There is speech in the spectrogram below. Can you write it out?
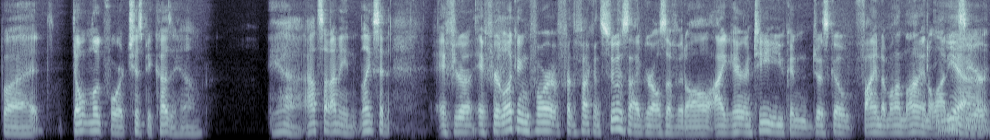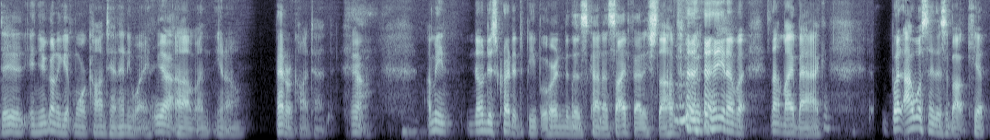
but don't look for it just because of him. Yeah, outside. I mean, like I said, if you're if you're looking for for the fucking Suicide Girls of it all, I guarantee you can just go find them online a lot yeah, easier. dude, and you're gonna get more content anyway. Yeah. um, and you know, better content. Yeah, I mean, no discredit to people who are into this kind of side fetish stuff, you know, but it's not my bag. But I will say this about Kip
